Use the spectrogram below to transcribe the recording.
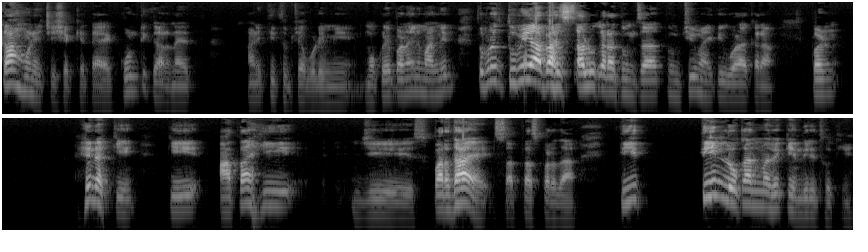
का होण्याची शक्यता आहे? कोणती कारणं आहेत? आणि ती तुमच्यापुढे मी मोकळेपणाने मांडेन. तोपर्यंत तुम्ही अभ्यास चालू करा तुमचा. तुमची माहिती गोळा करा. पण हे नक्की की आता ही जी स्पर्धा आहे सत्ता स्पर्धा ती तीन लोकांमध्ये केंद्रित होती.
